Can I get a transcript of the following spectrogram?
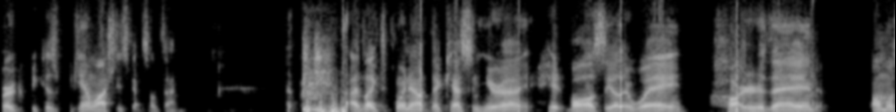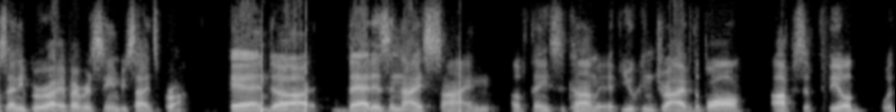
work because we can't watch these guys all the time. I'd like to point out that Keston Hiura hit balls the other way harder than almost any brewer I've ever seen besides Braun. And uh, that is a nice sign of things to come. If you can drive the ball opposite field with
